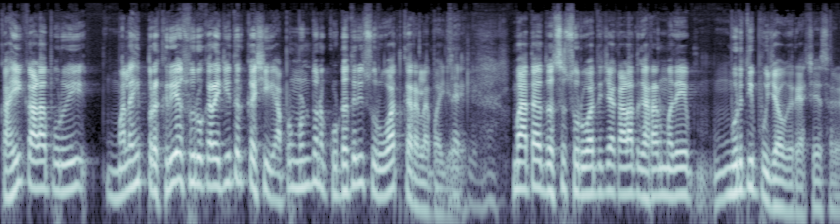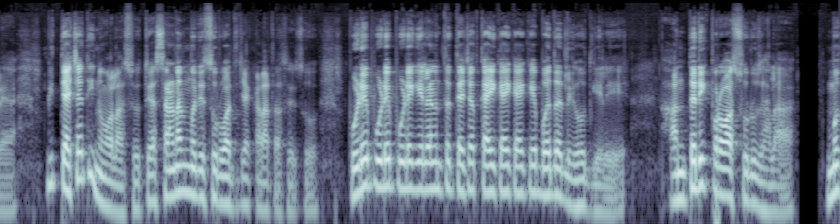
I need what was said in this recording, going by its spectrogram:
काही काळापूर्वी मला ही प्रक्रिया सुरू करायची तर कशी? आपण म्हणतो ना कुठंतरी सुरुवात करायला पाहिजे. Exactly. मग आता जसं सुरुवातीच्या काळात घरांमध्ये मूर्तीपूजा वगैरे अशा सगळ्या मी त्याच्यात इन्वॉल्व असो त्या सणांमध्ये सुरुवातीच्या काळात असायचो. पुढे पुढे पुढे गेल्यानंतर त्याच्यात काही काही काही काही बदल होत गेले. आंतरिक प्रवास सुरू झाला. मग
